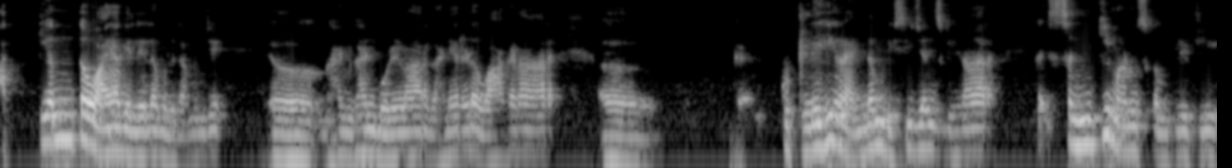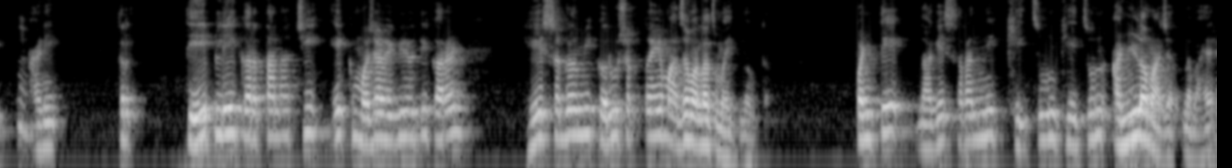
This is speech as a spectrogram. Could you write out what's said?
अत्यंत वाया गेलेला मुलगा. म्हणजे घाणघाण बोलणार घाणेरडं वागणार कुठलेही रॅन्डम डिसिजन्स घेणार सनकी माणूस कम्प्लिटली. आणि तर ते प्ले करतानाची एक मजा वेगळी होती कारण हे सगळं मी करू शकतो हे माझं मलाच माहीत नव्हतं. पण ते नागेश सरांनी खेचून खेचून आणलं माझ्यातनं बाहेर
